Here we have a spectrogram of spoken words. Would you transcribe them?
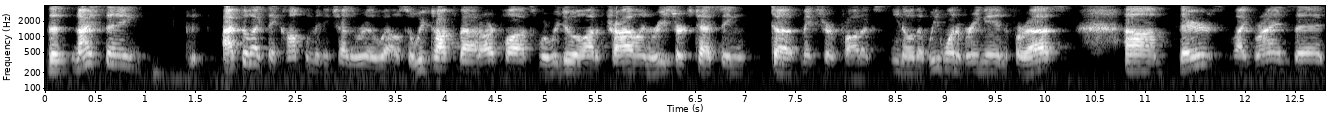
the nice thing I feel like they complement each other really well. So we've talked about our plots where we do a lot of trial and research testing to make sure products, you know, that we want to bring in for us. Um, there's, like Brian said,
